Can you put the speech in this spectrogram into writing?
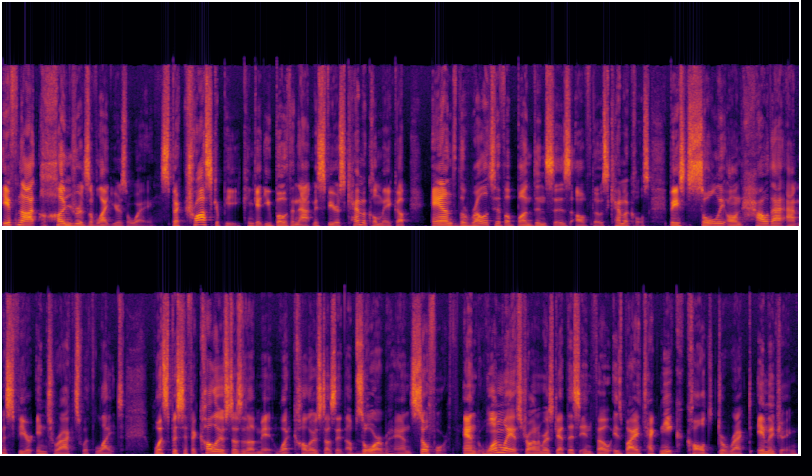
if not hundreds of light years away. Spectroscopy can get you both an atmosphere's chemical makeup and the relative abundances of those chemicals, based solely on how that atmosphere interacts with light. What specific colors does it emit, what colors does it absorb, and so forth. And one way astronomers get this info is by a technique called direct imaging.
